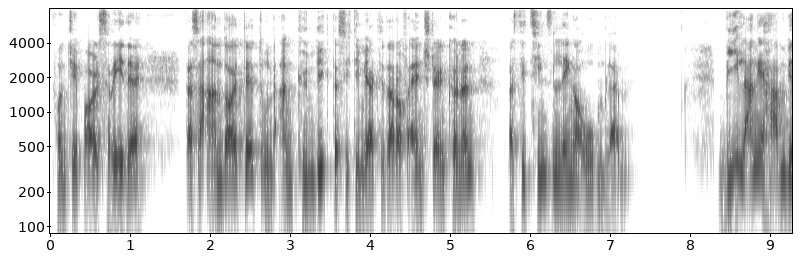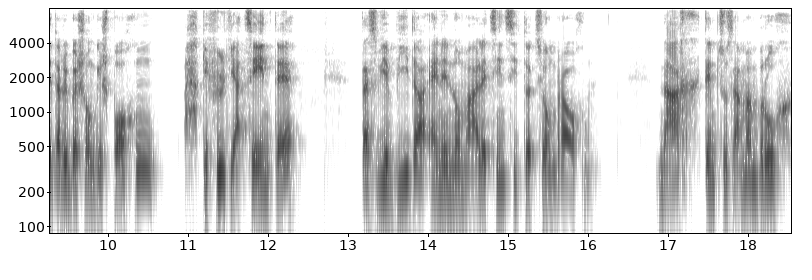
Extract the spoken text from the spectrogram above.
von J. Pauls Rede, dass er andeutet und ankündigt, dass sich die Märkte darauf einstellen können, dass die Zinsen länger oben bleiben. Wie lange haben wir darüber schon gesprochen? Ach, gefühlt Jahrzehnte, dass wir wieder eine normale Zinssituation brauchen. Nach dem Zusammenbruch,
